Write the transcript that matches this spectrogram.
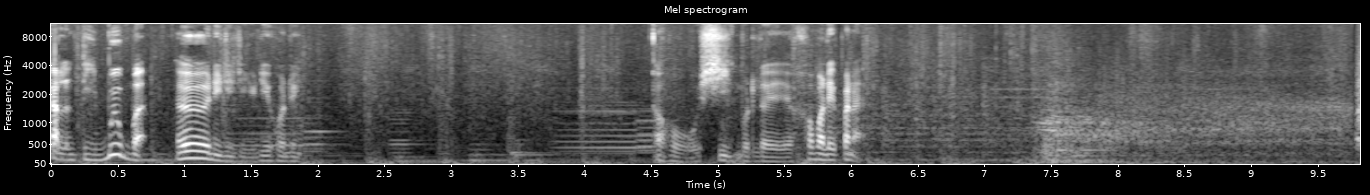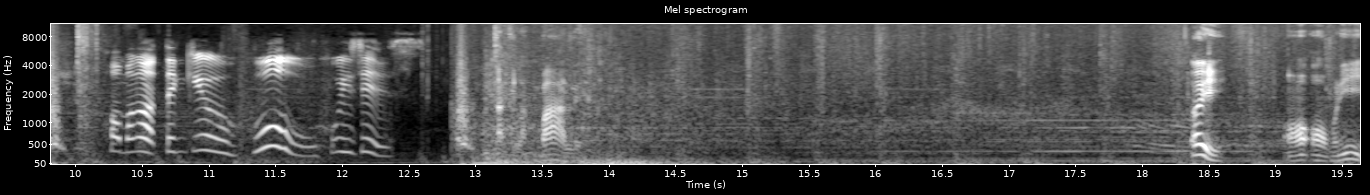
การันตีบึ้มอะเออนี่นี่นี่นี่คนหนึ่งโอ้โหฉีกหมดเลยเข้ามาเล็กปะน่ะ Oh my god, thank you. Who? Who is this? ตักหลังบ้านเลย เอ้ย อ๋อ ออกมานี่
